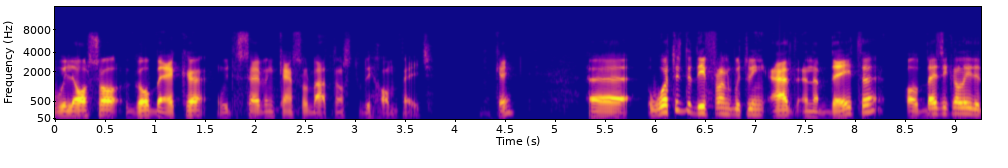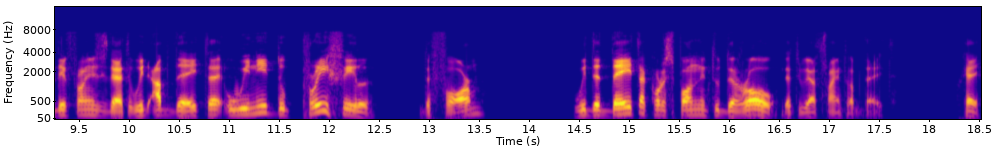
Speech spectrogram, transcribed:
we'll also go back uh, with seven cancel buttons to the home page. Okay. Uh, what is the difference between add and update? Well, basically the difference is that with update, uh, we need to pre-fill the form with the data corresponding to the row that we are trying to update. Okay.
